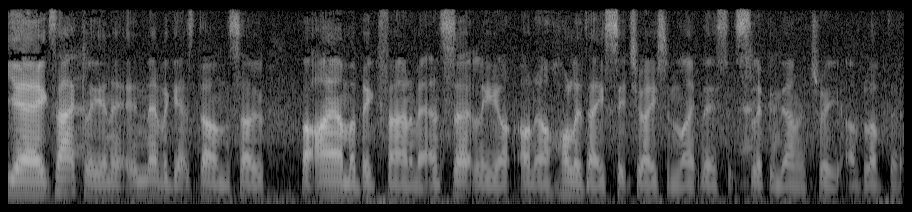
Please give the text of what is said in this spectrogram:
yeah, exactly, and it, it never gets done. So, but I am a big fan of it, and certainly on, on a holiday situation like this, it's slipping down a tree. I've loved it.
